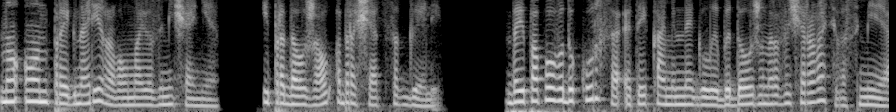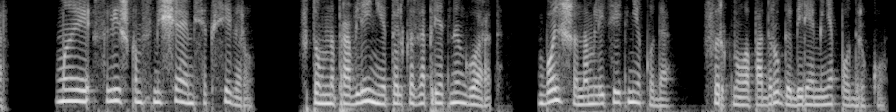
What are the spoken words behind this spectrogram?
Но он проигнорировал мое замечание и продолжал обращаться к Гелли. «Да и по поводу курса этой каменной глыбы должен разочаровать вас, Мейер. Мы слишком смещаемся к северу. В том направлении только запретный город. Больше нам лететь некуда», — фыркнула подруга, беря меня под руку.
